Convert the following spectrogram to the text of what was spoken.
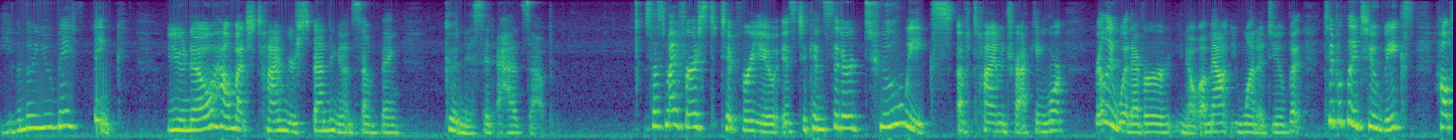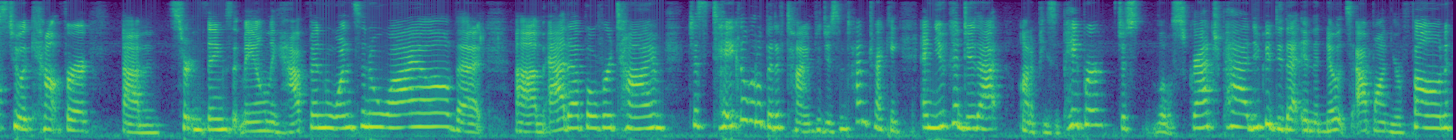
even though you may think you know how much time you're spending on something, goodness, it adds up. So that's my first tip for you is to consider 2 weeks of time tracking or really whatever, you know, amount you want to do, but typically 2 weeks helps to account for um, certain things that may only happen once in a while that um, add up over time. Just take a little bit of time to do some time tracking. And you could do that on a piece of paper, just a little scratch pad. You could do that in the Notes app on your phone.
